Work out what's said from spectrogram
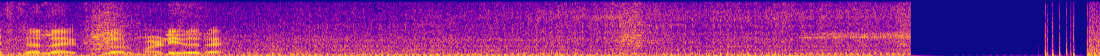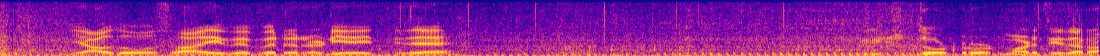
ಎಷ್ಟೆಲ್ಲ ಎಕ್ಸ್ಪ್ಲೋರ್ ಮಾಡಿದ್ದಾರೆ. ಯಾವುದೋ ಹೊಸ ಹೈವೇ ಬೇರೆ ರೆಡಿ ಆಯ್ತಿದೆ. ಇಷ್ಟು ದೊಡ್ಡ ರೋಡ್ ಮಾಡ್ತಿದಾರ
